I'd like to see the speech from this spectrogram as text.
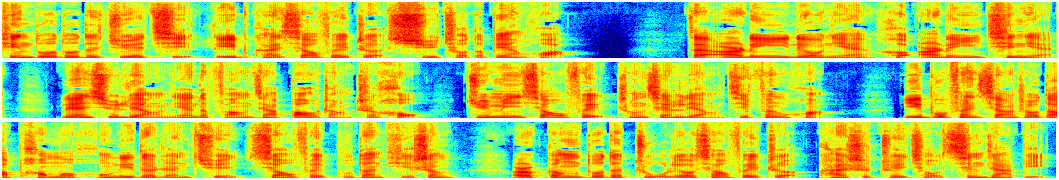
拼多多的崛起离不开消费者需求的变化。在二零一六年和二零一七年连续两年的房价暴涨之后，居民消费呈现两极分化。一部分享受到泡沫红利的人群消费不断提升，而更多的主流消费者开始追求性价比。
